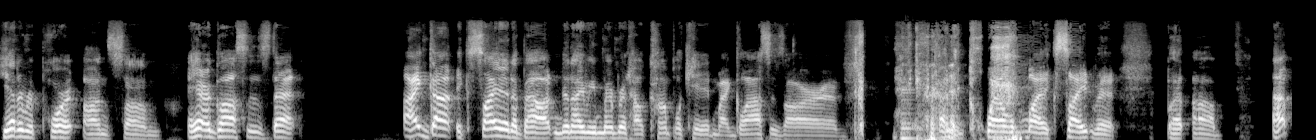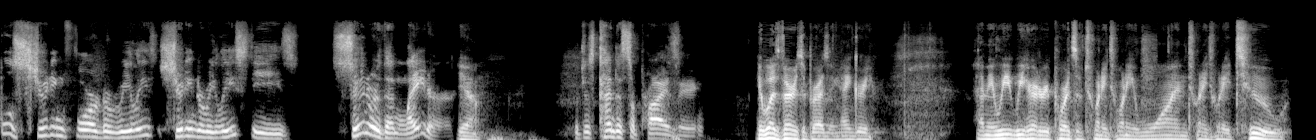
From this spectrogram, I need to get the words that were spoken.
he had a report on some AR glasses that I got excited about, and then I remembered how complicated my glasses are, and kind of quelled my excitement. But um, Apple's shooting for the release, shooting to release these sooner than later, Yeah. which is kind of surprising. It was very surprising. I agree. I mean, we, we heard reports of 2021, 2022,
